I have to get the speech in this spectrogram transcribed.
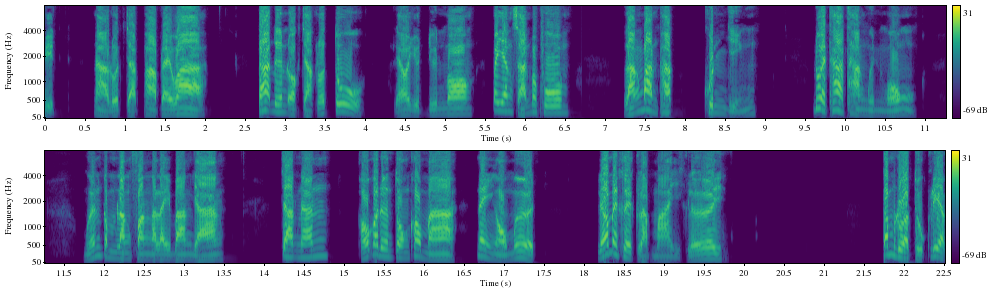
ปิด หน้ารถจับภาพได้ว่า ตะเดินออกจากรถตู้ แล้วหยุดยืนมองไปยังสารพระภูมิ หลังบ้านพักคุณหญิง ด้วยท่าทางมึนงง เหมือนกำลังฟังอะไรบางอย่าง จากนั้นเขาก็เดินตรงเข้ามาในเงามืด แล้วไม่เคยกลับมาอีกเลยตำรวจถูกเรียก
